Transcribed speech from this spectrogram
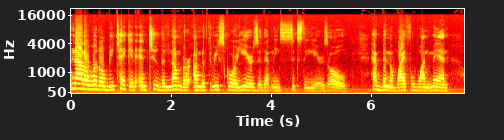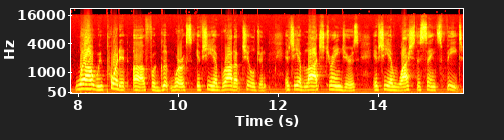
not a widow be taken into the number under three score years, and that means 60 years old, have been the wife of one man, well reported of for good works, if she have brought up children, if she have lodged strangers, if she have washed the saints' feet,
